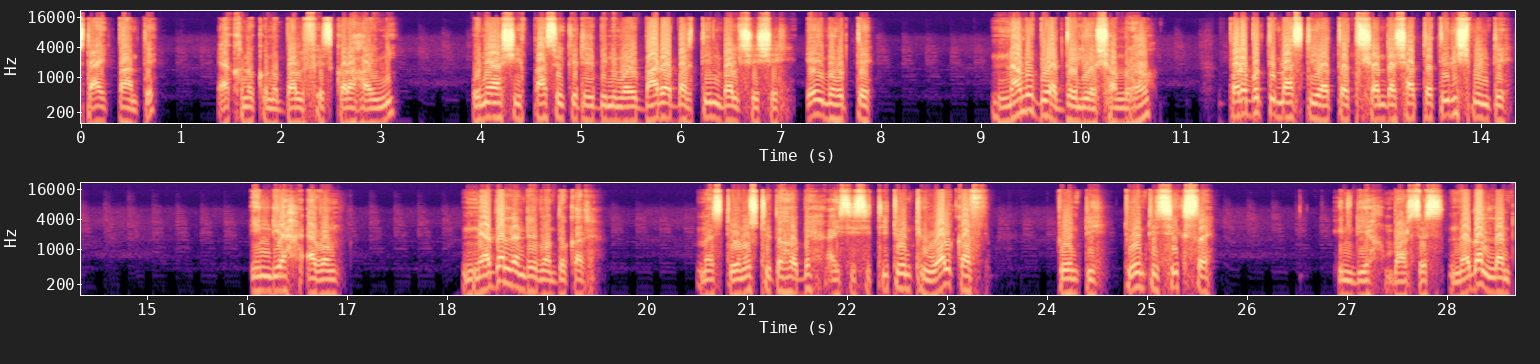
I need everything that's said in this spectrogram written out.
স্ট্রাইক প্রান্তে, এখনও কোনো বল ফেস করা হয়নি। উনআশি পাঁচ উইকেটের বিনিময়ে বারো ওভার তিন বল শেষে এই মুহূর্তে নামিবিয়ার দলীয় সংগ্রহ পরবর্তী ম্যাচটি অর্থাৎ সন্ধ্যা সাতটা তিরিশ মিনিটে ইন্ডিয়া এবং নেদারল্যান্ডের মধ্যকার ম্যাচটি অনুষ্ঠিত হবে ICC T twenty world cup twenty twenty সিক্সে ইন্ডিয়া ভার্সেস নেদারল্যান্ড,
